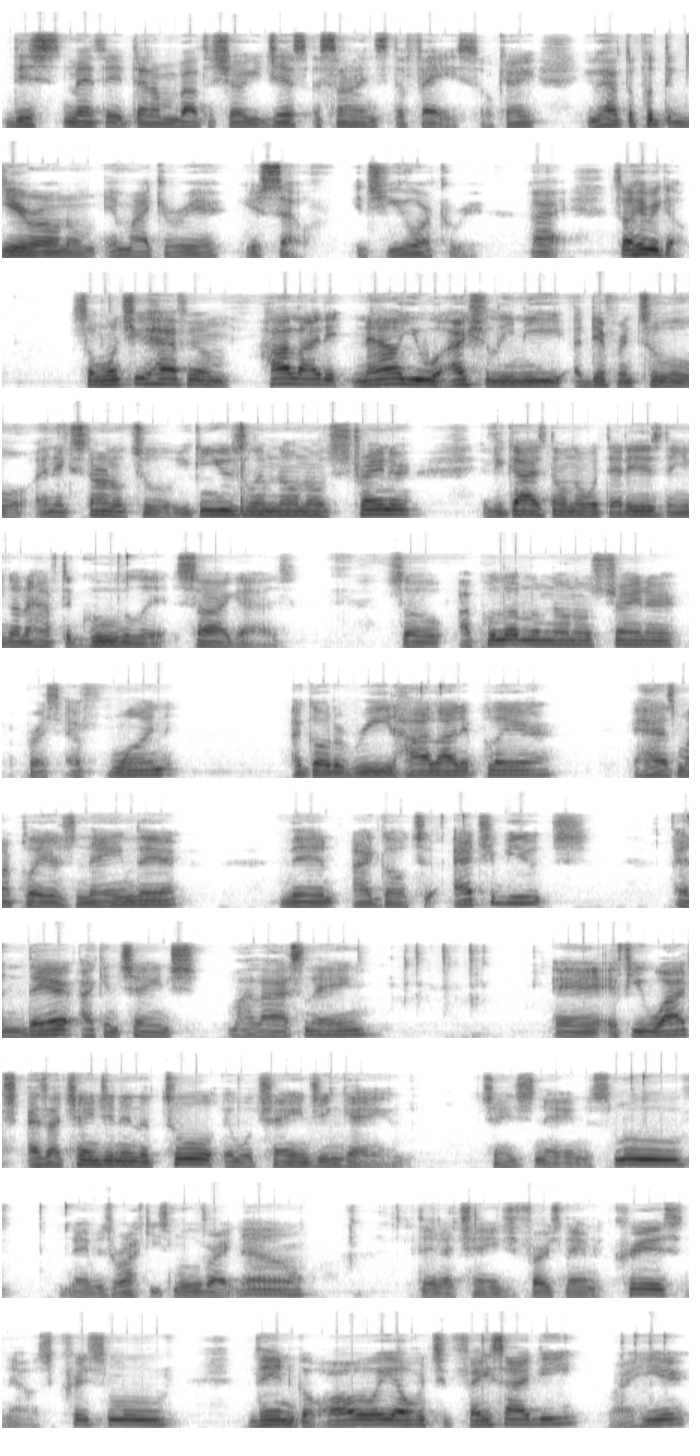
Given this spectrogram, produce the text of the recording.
This method that I'm about to show you just assigns the face, okay? You have to put the gear on them in my career yourself. It's your career. All right, so here we go. So once you have him highlighted, now you will actually need a different tool, an external tool. You can use Limnono's Trainer. If you guys don't know what that is, then you're going to have to Google it. Sorry, guys. So I pull up Limnono's Trainer, press F1. I go to read highlighted player. It has my player's name there. Then I go to attributes and there I can change my last name. And if you watch, as I change it in the tool, it will change in game. Change the name to Smoove. Name is Rocky Smoove right now. Then I change the first name to Chris. Now it's Chris Smoove. Then go all the way over to Face ID right here.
